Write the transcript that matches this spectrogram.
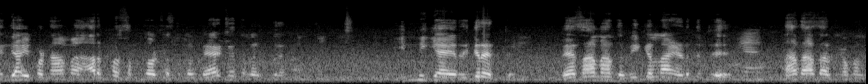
என்ஜாய் பண்ணாம அற்ப சந்தோஷத்துல வேஷத்துல இருந்தேன் நான். இன்னைக்கு ரிக்ரெட் பேசாம அந்த வீக்கெல்லாம் எடுத்துட்டு. நான் சார் கமல்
